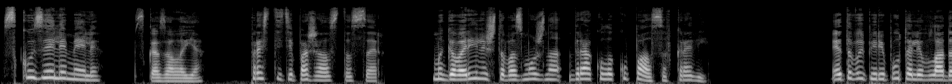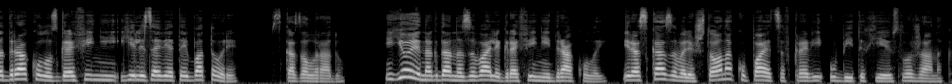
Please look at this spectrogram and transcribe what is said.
«Скузели-мели», — сказала я. «Простите, пожалуйста, сэр. Мы говорили, что, возможно, Дракула купался в крови». «Это вы перепутали Влада Дракулу с графиней Елизаветой Батори», — сказал Раду. Ее иногда называли графиней Дракулой и рассказывали, что она купается в крови убитых ею служанок.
